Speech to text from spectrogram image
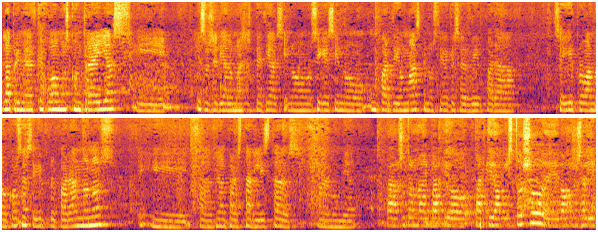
La primera vez que jugamos contra ellas y eso sería lo más especial, si no sigue siendo un partido más que nos tiene que servir para seguir probando cosas, seguir preparándonos y al final para estar listas para el Mundial. Para nosotros no hay partido, partido amistoso, eh, vamos a salir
